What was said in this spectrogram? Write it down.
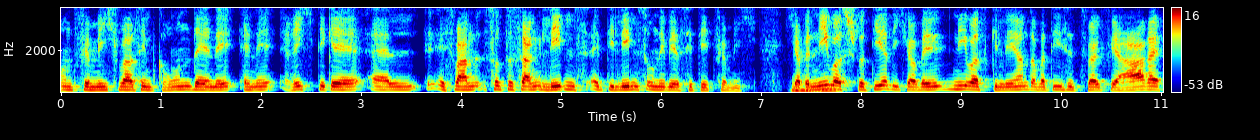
Und für mich war es im Grunde eine, eine richtige, äh, es war sozusagen Lebens, äh, die Lebensuniversität für mich. Ich mhm. habe nie was studiert, ich habe nie was gelernt, aber diese zwölf Jahre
